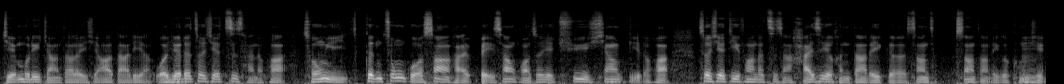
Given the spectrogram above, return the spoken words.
节目里讲到了一些澳大利亚，我觉得这些资产的话，从以跟中国上海、北上广这些区域相比的话，这些地方的资产还是有很大的一个上涨上涨的一个空间，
